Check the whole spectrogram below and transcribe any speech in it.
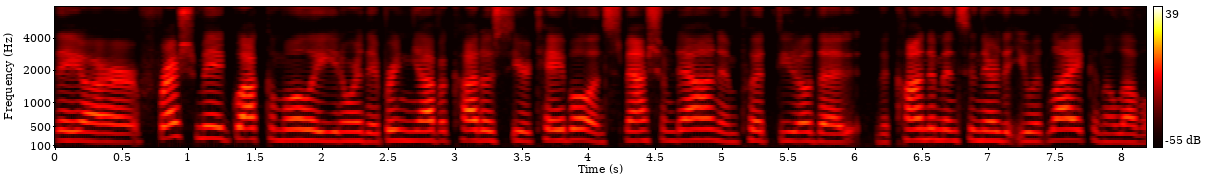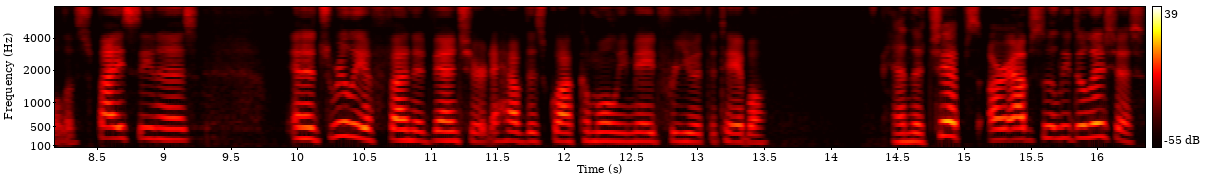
They are fresh made guacamole, you know, where they bring the avocados to your table and smash them down and put, you know, the, the condiments in there that you would like and the level of spiciness. And it's really a fun adventure to have this guacamole made for you at the table. And the chips are absolutely delicious.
